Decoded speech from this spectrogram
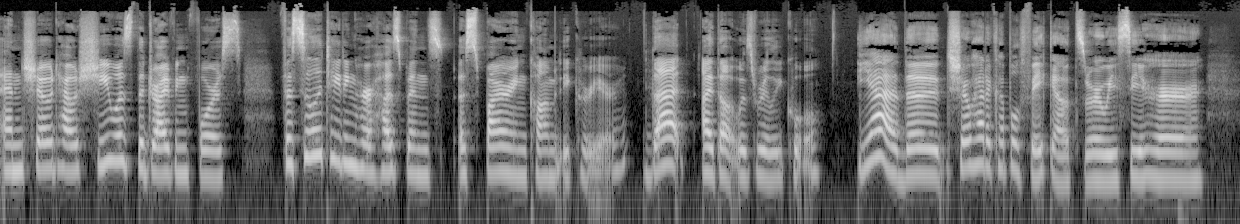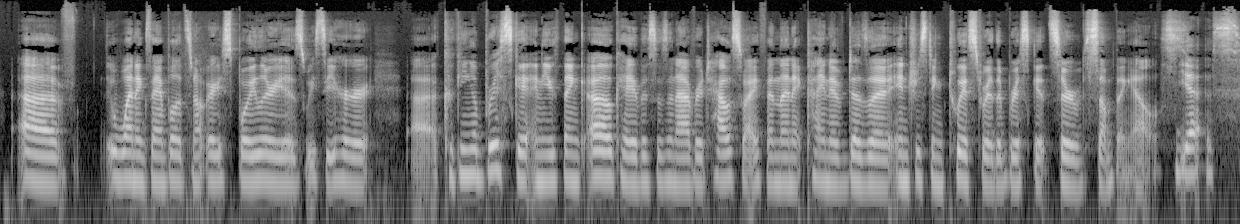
and showed how she was the driving force facilitating her husband's aspiring comedy career. That I thought was really cool. Yeah, the show had a couple fake outs where we see her. Uh, one example, it's not very spoilery, is we see her uh, cooking a brisket, and you think, oh, okay, this is an average housewife, and then it kind of does a interesting twist where the brisket serves something else. Yes.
